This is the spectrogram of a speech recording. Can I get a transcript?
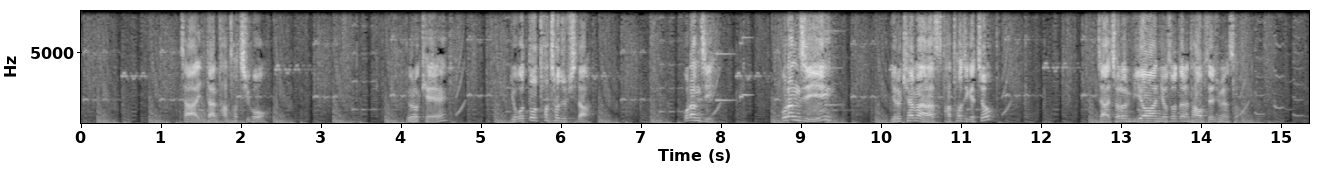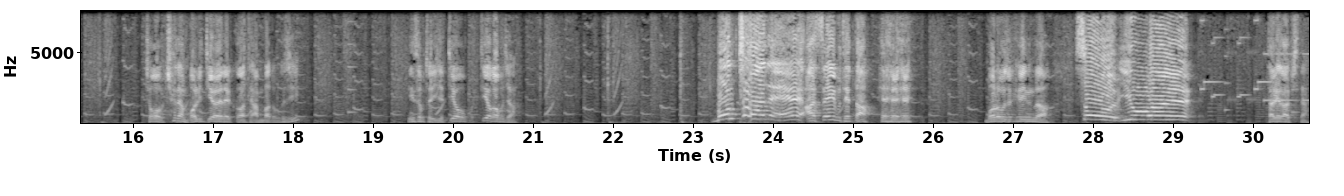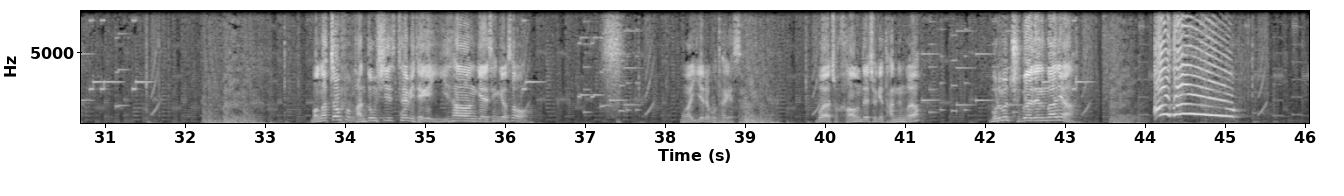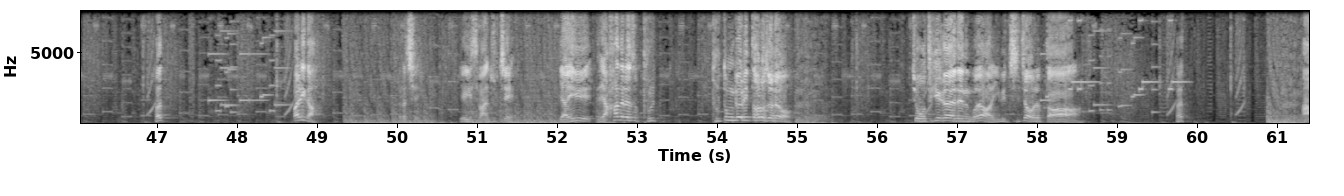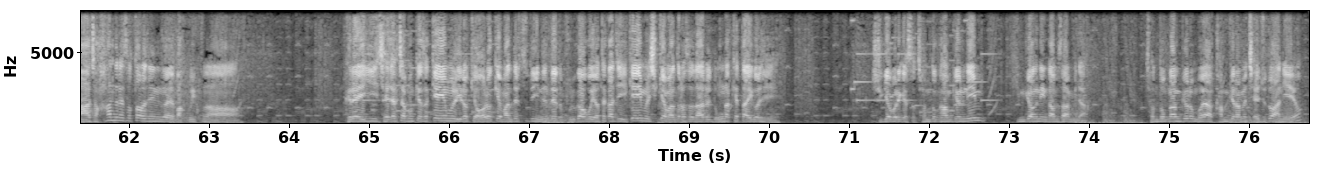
자, 일단 다 터치고. 요렇게. 요것도 터쳐줍시다. 꼬랑지. 꼬랑지. 이렇게 하면 알아서 다 터지겠죠? 자, 저런 위험한 요소들은 다 없애주면서. 저거 최대한 멀리 뛰어야 될 것 같아, 안 봐도. 그지? 여기서부터 이제 뛰어, 뛰어가보자. 멈춰야 돼! 아, 세이브 됐다. 헤헤헤. 뭐라고 적혀 있는 거야? Soul, you are! 달려갑시다. 뭔가 점프 반동 시스템이 되게 이상한 게 생겨서, 뭔가 이해를 못하겠어. 뭐야, 저 가운데 저게 닿는 거야? 모르면 죽어야 되는 거 아니야? 아우! 헛! 빨리 가! 그렇지. 여기 있으면 안 죽지? 야, 이, 야, 하늘에서 불, 불똥별이 떨어져요. 저 어떻게 가야 되는 거야? 이거 진짜 어렵다. 헛? 아, 저 하늘에서 떨어지는 거에 맞고 있구나. 그래, 이 제작자분께서 게임을 이렇게 어렵게 만들 수도 있는데도 불구하고 여태까지 이 게임을 쉽게 만들어서 나를 농락했다 이거지. 죽여버리겠어. 전동감귤님, 김경님 감사합니다. 전동감귤은 뭐야? 감귤하면 제주도 아니에요?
